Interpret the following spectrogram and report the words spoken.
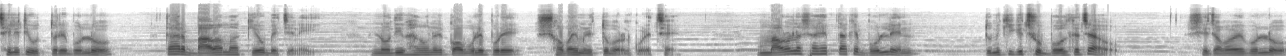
ছেলেটি উত্তরে বলল তার বাবা মা কেউ বেঁচে নেই। নদী ভাঙনের কবলে পড়ে সবাই মৃত্যুবরণ করেছে। মাওলানা সাহেব তাকে বললেন, তুমি কি কিছু বলতে চাও? সে জবাবে বলল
